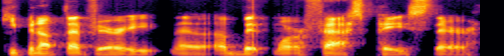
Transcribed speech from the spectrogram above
keeping up that very uh, a bit more fast pace there.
